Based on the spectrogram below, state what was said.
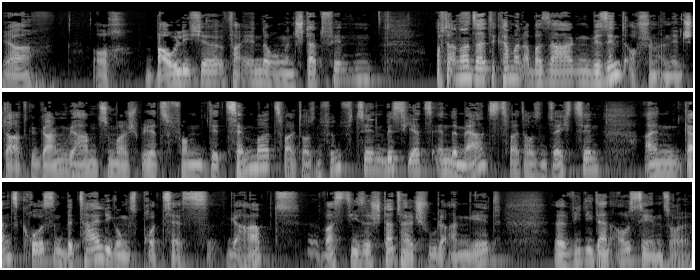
ja auch bauliche Veränderungen stattfinden. Auf der anderen Seite kann man aber sagen, wir sind auch schon an den Start gegangen. Wir haben zum Beispiel jetzt vom Dezember 2015 bis jetzt Ende März 2016 einen ganz großen Beteiligungsprozess gehabt, was diese Stadtteilschule angeht, äh, wie die dann aussehen soll.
